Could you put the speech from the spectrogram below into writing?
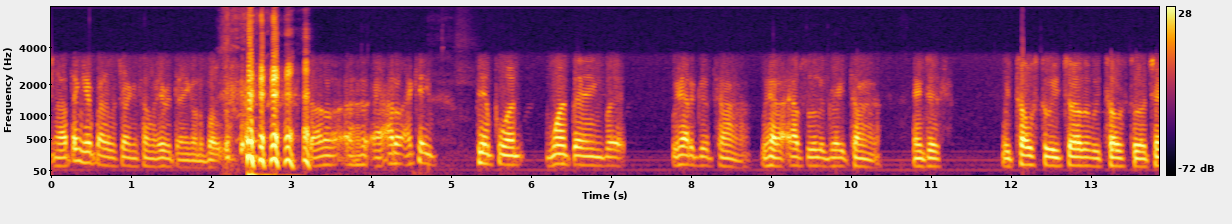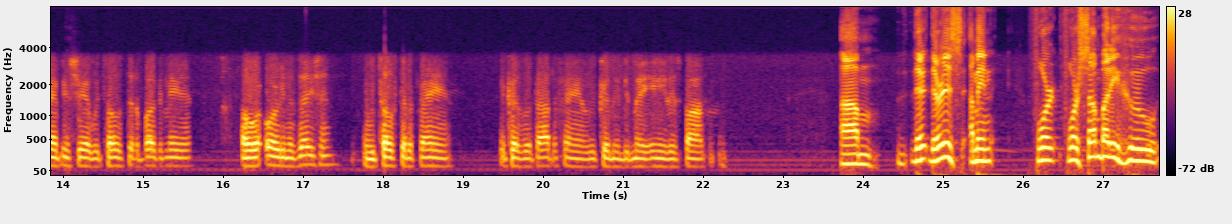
I think everybody was drinking some of everything on the boat. so I don't, I don't, I can't pinpoint one thing, but we had a good time. We had an absolutely great time, and just we toast to each other. We toast to a championship. We toast to the Buccaneers or- organization, and we toast to the fans because without the fans, we couldn't have made any of this possible. Um, there, there is. I mean, for for somebody who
